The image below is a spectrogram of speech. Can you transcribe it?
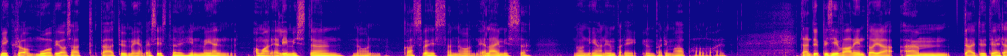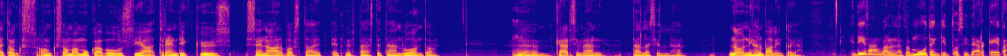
mikromuoviosat päätyy meidän vesistöihin, meidän omaan elimistöön, ne on kasveissa, ne on eläimissä, ne on ihan ympäri, ympäri maapalloa. Et tämän tyyppisiä valintoja äm, täytyy tehdä, että onko oma mukavuus ja trendikkyys sen arvosta, että et me päästetään luonto mm. kärsimään tällaisilla, no on ihan valintoja. Ja designvalinnat on muutenkin tosi tärkeitä.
